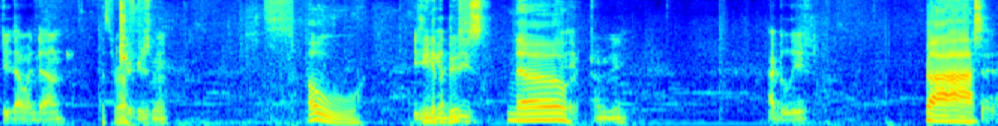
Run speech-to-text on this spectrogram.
Dude, that went down. That's rough. Triggers me. Oh, He's You gonna get the boost? No. Yeah, probably. I believe. Ah. It.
